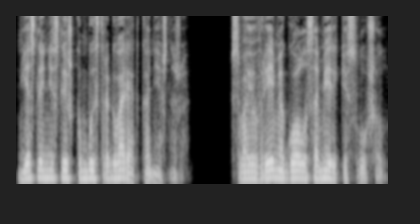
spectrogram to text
Если не слишком быстро говорят, конечно же. В свое время «Голос Америки» слушал.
